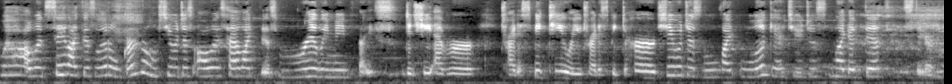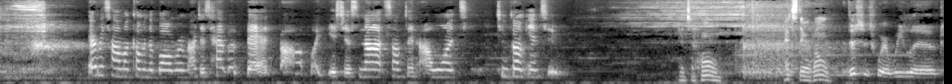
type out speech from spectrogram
Well, I would see like this little girl, she would just always have like this really mean face. Did she ever try to speak to you or you try to speak to her? She would just like look at you just like a death stare. Every time I come in the ballroom, I just have a bad vibe. Like it's just not something I want to come into. It's a home. That's their home. This is where we lived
